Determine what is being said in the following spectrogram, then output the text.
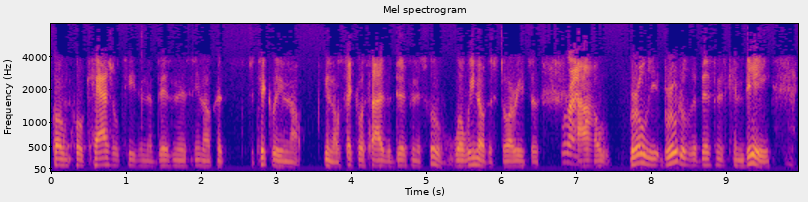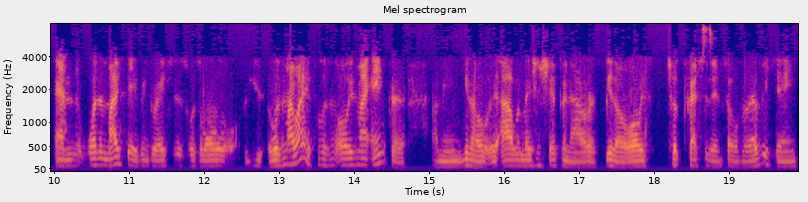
quote unquote casualties in the business, you know, because particularly in the, you know, secular side of the business, who, well, we know the stories of right. how brutally, brutal the business can be. And one of my saving graces was, well, was my wife, was always my anchor. I mean, you know, our relationship and our, you know, always took precedence over everything,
